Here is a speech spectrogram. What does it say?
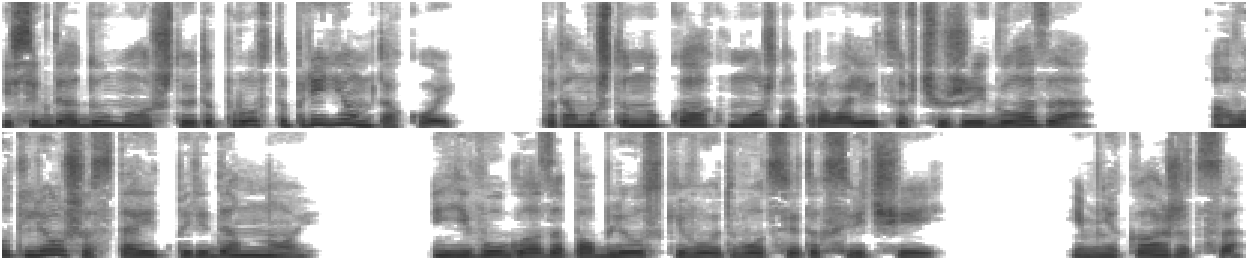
И всегда думала, что это просто прием такой, потому что ну как можно провалиться в чужие глаза? А вот Леша стоит передо мной, и его глаза поблескивают в отсветах свечей. И мне кажется,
